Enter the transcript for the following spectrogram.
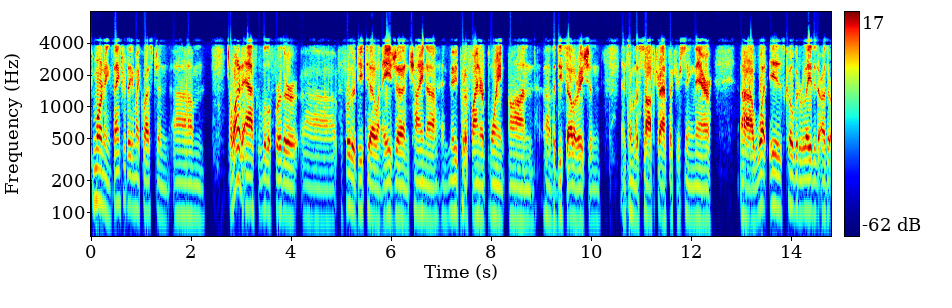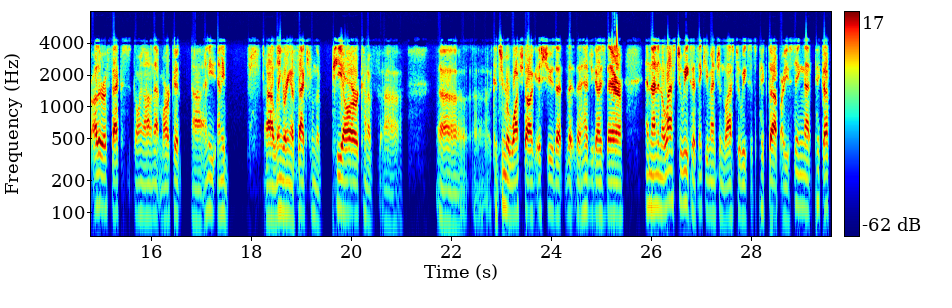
Good morning. Thanks for taking my question. Um, I wanted to ask a little further uh, for further detail on Asia and China, and maybe put a finer point on uh, the deceleration and some of the soft traffic you're seeing there. Uh, what is COVID related? Are there other effects going on in that market? Any lingering effects from the PR kind of Uh, uh, consumer watchdog issue that had you guys there? And then in the last two weeks, I think you mentioned the last two weeks it's picked up. Are you seeing that pick up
